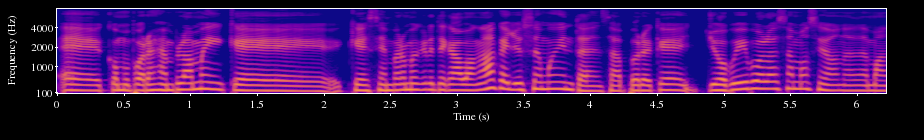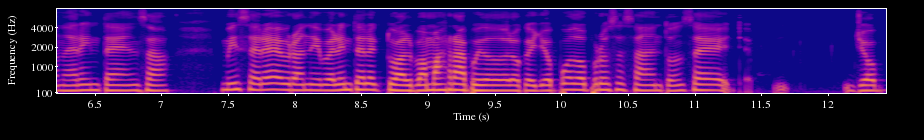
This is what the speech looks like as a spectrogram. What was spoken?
Eh, como por ejemplo a mí, que, que siempre me criticaban, ah, que yo soy muy intensa, pero es que yo vivo las emociones de manera intensa, mi cerebro a nivel intelectual va más rápido de lo que yo puedo procesar, entonces yo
